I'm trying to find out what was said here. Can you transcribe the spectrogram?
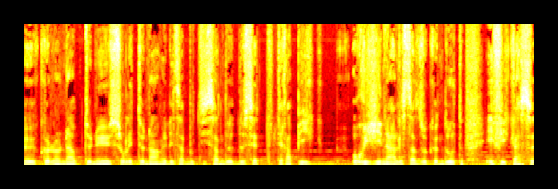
euh, que l'on a obtenus, sur les tenants et les aboutissants de, de cette thérapie originale sans aucun doute, efficace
